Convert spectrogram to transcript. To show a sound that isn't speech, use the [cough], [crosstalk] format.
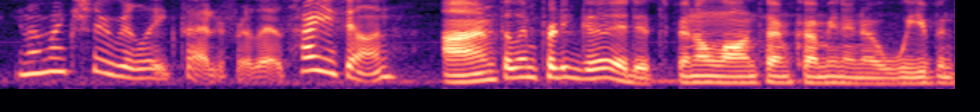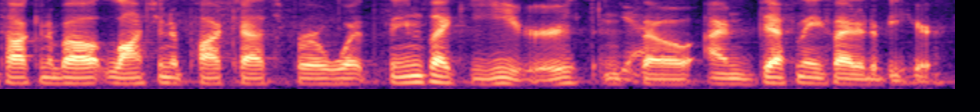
You know, I'm actually really excited for this. How are you feeling? I'm feeling pretty good. It's been a long time coming. I know we've been talking about launching a podcast for what seems like years, and yes. so I'm definitely excited to be here.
